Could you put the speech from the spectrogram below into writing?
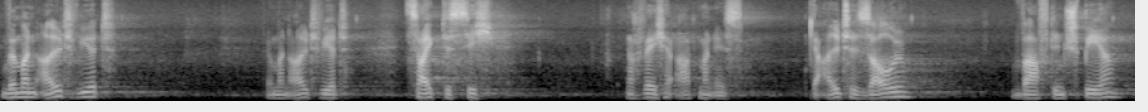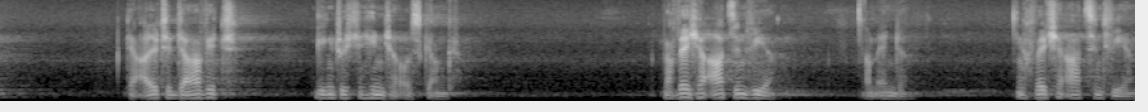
Und wenn man alt wird, wenn man alt wird, zeigt es sich, nach welcher Art man ist. Der alte Saul warf den Speer, der alte David ging durch den Hinterausgang. Nach welcher Art sind wir am Ende? Nach welcher Art sind wir?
